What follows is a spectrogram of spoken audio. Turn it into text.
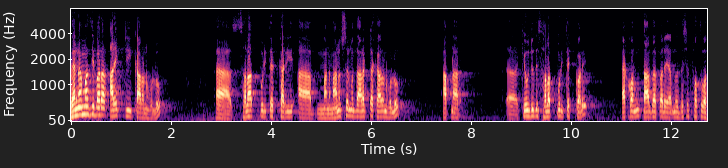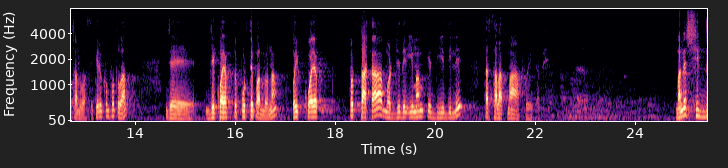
বেনামাজি বাড়ার আরেকটি কারণ হলো সালাদ পরিত্যাগকারী মানে মানুষের মধ্যে আরেকটা কারণ হলো, আপনার কেউ যদি সালাদ পরিত্যাগ করে এখন তার ব্যাপারে আমাদের দেশে ফতোয়া চালু আছে। কীরকম ফতোয়া? যে যে কয়েক তো পড়তে পারল না, ওই কয়েক তো টাকা মসজিদের ইমামকে দিয়ে দিলে তার সালাত মাফ হয়ে যাবে। মানে সিদ্ধ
